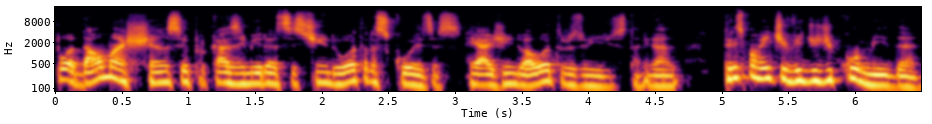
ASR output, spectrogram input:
pô, dá uma chance pro Casimiro assistindo outras coisas, reagindo a outros vídeos, tá ligado? Principalmente vídeo de comida,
